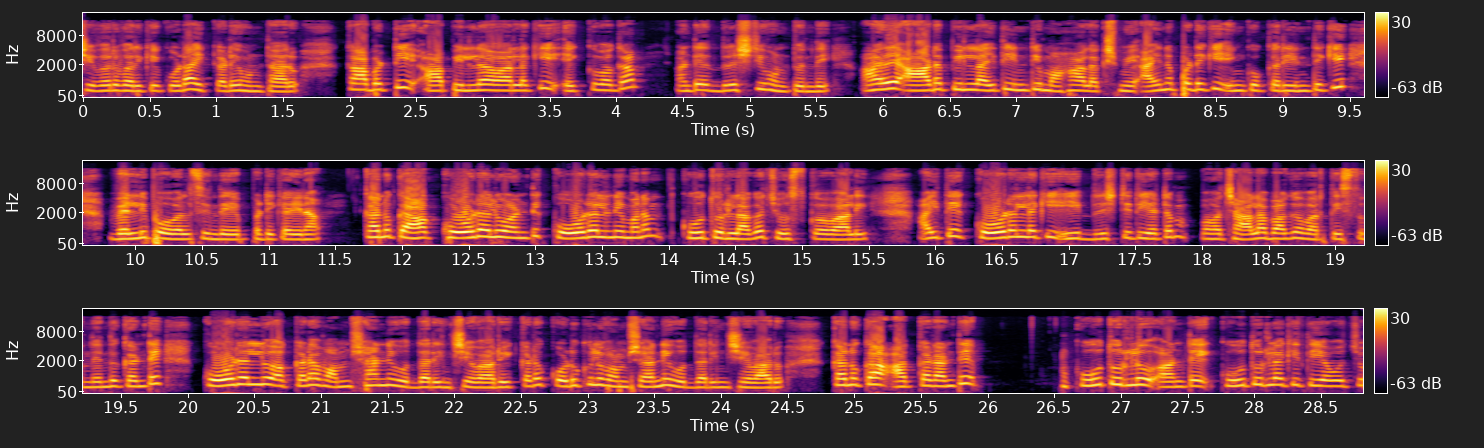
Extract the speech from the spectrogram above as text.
చివరి వరకు కూడా ఇక్కడే ఉంటారు. కాబట్టి ఆ పిల్లవాళ్ళకి ఎక్కువగా అంటే దృష్టి ఉంటుంది. అదే ఆడపిల్ల అయితే ఇంటి మహాలక్ష్మి. అయినప్పటికీ ఇంకొకరి ఇంటికి వెళ్ళిపోవలసిందే ఎప్పటికైనా. కనుక కోడలు అంటే కోడలిని మనం కూతురులాగా చూసుకోవాలి. అయితే కోడళ్ళకి ఈ దృష్టి తీయటం చాలా బాగా వర్తిస్తుంది. ఎందుకంటే కోడళ్ళు అక్కడ వంశాన్ని ఉద్ధరించేవారు. ఇక్కడ కొడుకులు వంశాన్ని ఉద్ధరించేవారు. కనుక అక్కడ అంటే కూతుర్లు అంటే కూతుర్లకి తీయవచ్చు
